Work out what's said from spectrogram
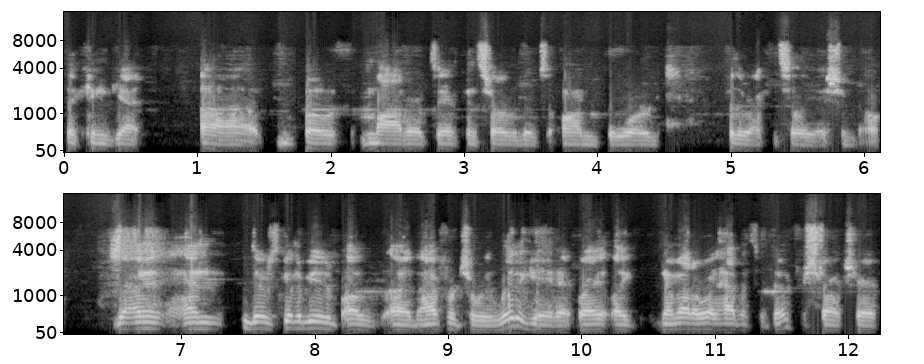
that can get uh, both moderates and conservatives on board for the reconciliation bill. And there's going to be a, a, an effort to relitigate it, right? Like, no matter what happens with infrastructure,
